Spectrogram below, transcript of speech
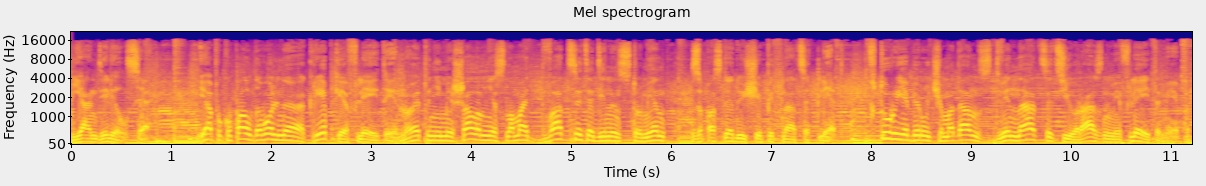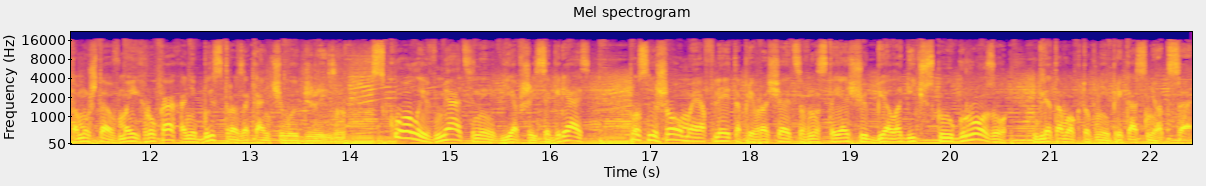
Ян делился. Я покупал довольно крепкие флейты, но это не мешало мне сломать 21 инструмент за последующие 15 лет. В тур я беру чемодан с 12 разными флейтами, потому что в моих руках они быстро заканчивают жизнь. Сколы, вмятины, въевшаяся грязь. После шоу моя флейта превращается в настоящую биологическую угрозу для того, кто к ней прикоснется.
